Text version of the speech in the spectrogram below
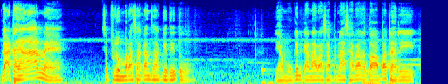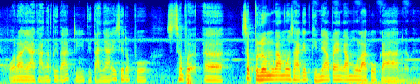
nggak ada yang aneh sebelum merasakan sakit itu. Ya mungkin karena rasa penasaran atau apa dari orang yang agak ngerti tadi ditanyai si Rebo. Sebe, eh, sebelum kamu sakit gini apa yang kamu lakukan? Katanya.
